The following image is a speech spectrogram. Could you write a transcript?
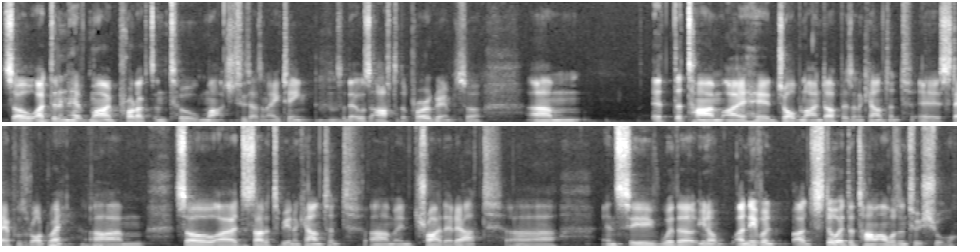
So I didn't have my product until March 2018. So that was after the program. So um, at the time, I had job lined up as an accountant at Staples Rodway. Um, so I decided to be an accountant um, and try that out uh, and see whether you know I never. I still at the time I wasn't too sure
